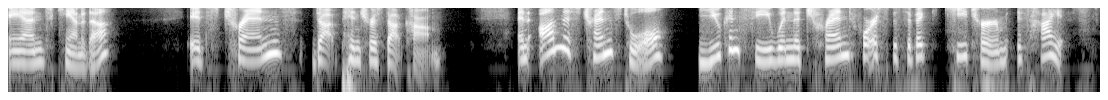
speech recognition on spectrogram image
and Canada. It's trends.pinterest.com. And on this trends tool, you can see when the trend for a specific key term is highest.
